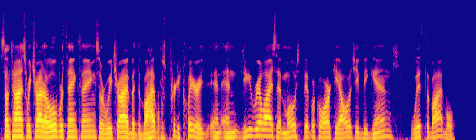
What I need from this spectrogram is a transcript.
Sometimes we try to overthink things, or we try, but the Bible is pretty clear. And and do you realize that most biblical archaeology begins with the Bible?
